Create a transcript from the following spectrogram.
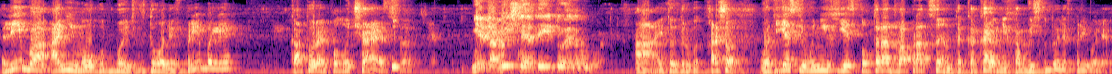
Либо они могут быть в доле в прибыли, которая получается нет, обычно это и то, и другое. А, и то, и другое. Хорошо. Вот если у них есть полтора-два процента, какая у них обычно доля в прибыли?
